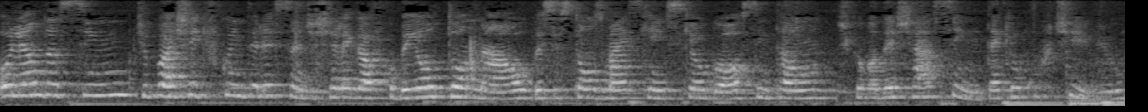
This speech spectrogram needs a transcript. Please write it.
Olhando assim, tipo, achei que ficou interessante. Achei legal, ficou bem outonal, com esses tons mais quentes que eu gosto. Então, acho que eu vou deixar assim, até que eu curti, viu?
